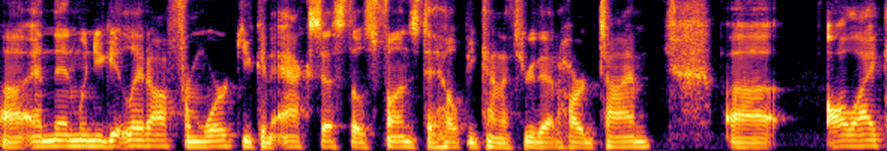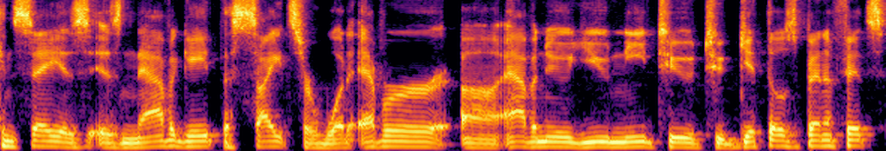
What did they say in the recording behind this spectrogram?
Uh, and then when you get laid off from work, you can access those funds to help you kind of through that hard time. All I can say is is navigate the sites or whatever uh, avenue you need to to get those benefits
